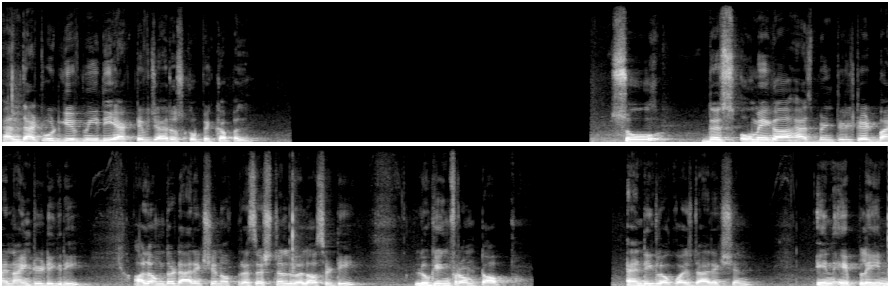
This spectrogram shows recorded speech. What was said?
And that would give me the active gyroscopic couple. So this omega has been tilted by 90 degree along the direction of precessional velocity looking from top anti-clockwise direction in a plane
